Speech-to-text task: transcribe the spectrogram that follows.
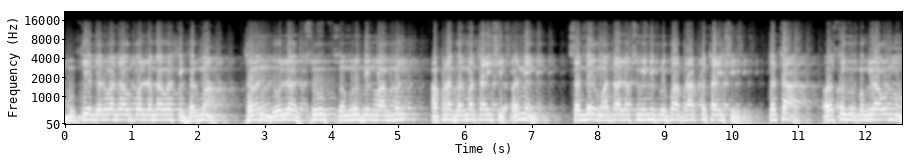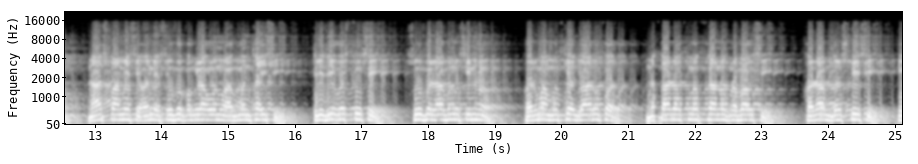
મુખ્ય દરવાજા ઉપર લગાવવાથી ઘરમાં ધન, દોલત, સુખ, સમૃદ્ધિનું આગમન આપણા ઘરમાં થાય છે અને સદૈવ માતા લક્ષ્મીની કૃપા પ્રાપ્ત થાય છે. તથા અશુભ પગલાઓનો નાશ પામે છે અને શુભ પગલાઓનું આગમન થાય છે. ત્રીજી વસ્તુ છે શુભ લાભનું ચિહ્ન. ઘરમાં મુખ્ય દ્વાર ઉપર નકારાત્મકતાનો પ્રભાવ છે. ખરાબ દ્રષ્ટિ કે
